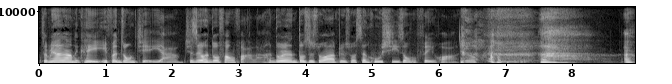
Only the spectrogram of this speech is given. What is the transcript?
怎么样让你可以一分钟解压？其实有很多方法啦，很多人都是说啊，比如说深呼吸这种废话，这种，啊。嗯，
